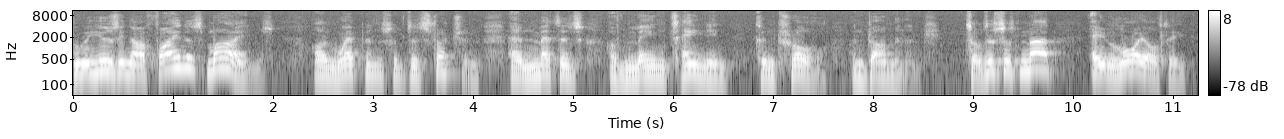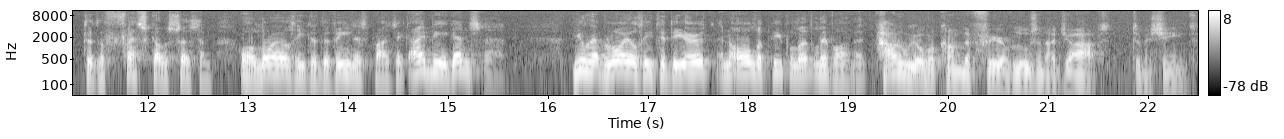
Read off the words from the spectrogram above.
We're using our finest minds on weapons of destruction and methods of maintaining control and dominance. So this is not a loyalty to the fresco system or loyalty to the Venus Project. I'd be against that. You have loyalty to the earth and all the people that live on it. How do we overcome the fear of losing our jobs to machines?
